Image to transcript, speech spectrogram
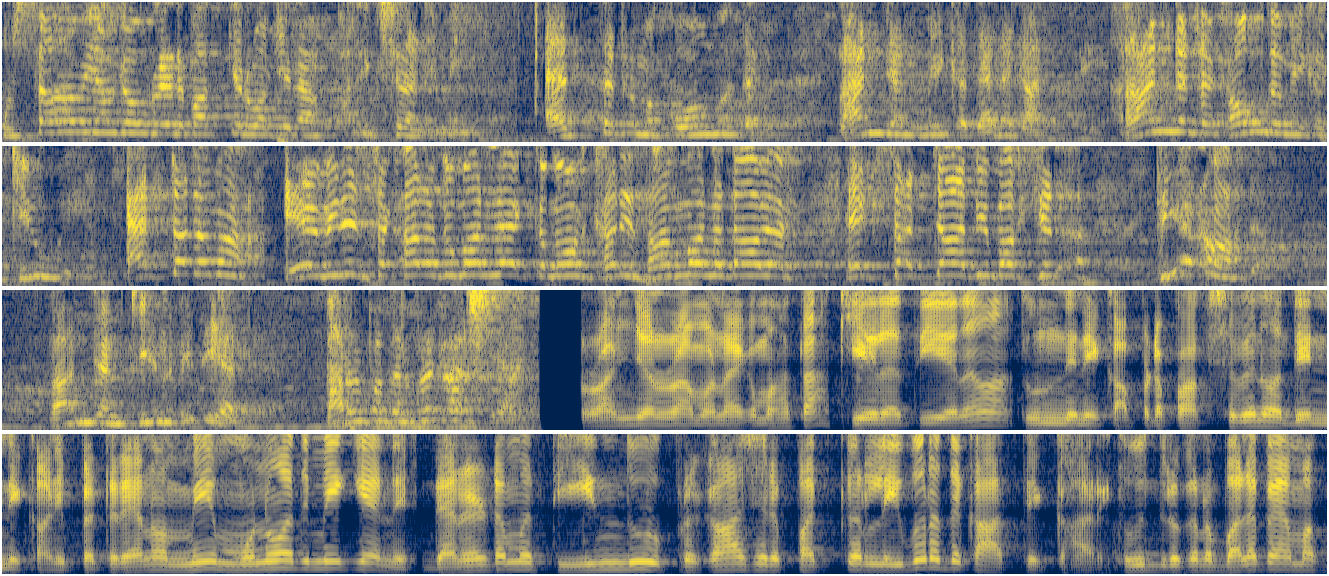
උසාවිය ගෞරවයට පත් කරුවා කියන පරීක්ෂණ නෙමෙයි. ඇත්තටම කොහොමද රංජන් මේක දැනගත්තේ? රංජන්ට කවුද මේක කිව්වේ? ඇත්තටම ඒ විනිශ්චයකාරතුමන්ලා එක්ක මොකක් හරි සම්බන්ධතාවයක් එක්සත් ජාතික පක්ෂයට තියනවාද? රංජන් කියන විදිහට. බරපතල ප්‍රකාශයක්. රංජන රාමනායක මහතා කියලා තියෙනවා තුන් දෙනෙක් අපට පක්ෂ වෙනවා දෙන්නෙක් අනිත් පැත්තට යනවා. මේ මොනවද මේ කියන්නේ? දැනටම තීන්දුව ප්‍රකාශයට පත් කරලා ඉවරද කාත් එක්ක හරි? තීන්දුව කරන බලපෑමක්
